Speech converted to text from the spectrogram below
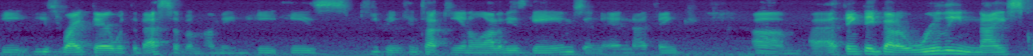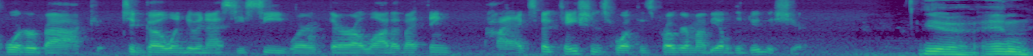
he, he's right there with the best of them. I mean, he, he's keeping Kentucky in a lot of these games, and and I think. Um, I think they've got a really nice quarterback to go into an SEC where there are a lot of, I think, high expectations for what this program might be able to do this year. Yeah, and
